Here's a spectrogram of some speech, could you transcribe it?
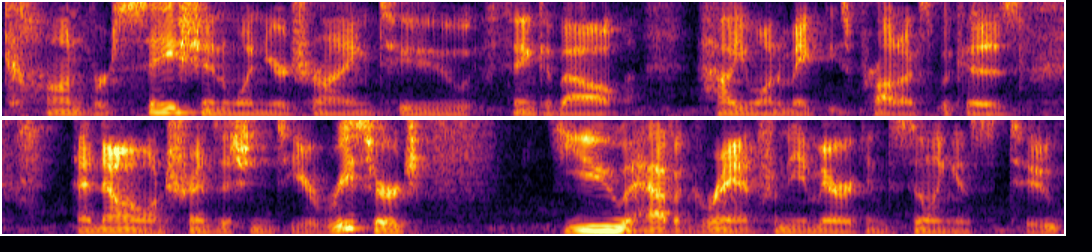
conversation when you're trying to think about how you want to make these products because and now I want to transition to your research you have a grant from the American Distilling Institute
